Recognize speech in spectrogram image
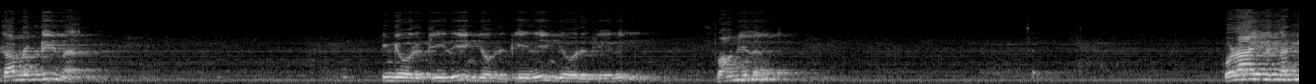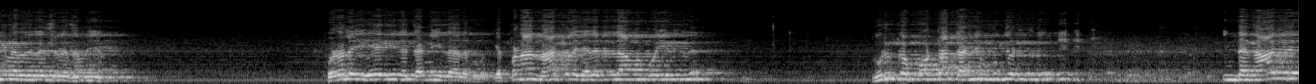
சாப்பிட முடியுமா? இங்க ஒரு கீழி இங்க ஒரு கீழி இங்க ஒரு கீழி. சுவாமியில குழாயில தண்ணி வர்றதில்லை சில சமயம் குடலை ஏரியில தண்ணி இல்லாத போது. எப்பனா நாக்கில் ஜலம் இல்லாம போயிருக்குது? முருங்க போட்டா தண்ணி ஊத்து எடுக்குது. இந்த நாவிலே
